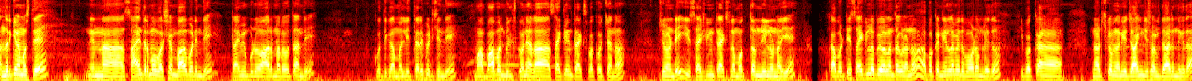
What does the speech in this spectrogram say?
అందరికీ నమస్తే. నిన్న సాయంత్రము వర్షం బాగా పడింది. టైం ఇప్పుడు ఆరున్నర అవుతుంది. కొద్దిగా మళ్ళీ తెరపిడిచింది మా బాబాను పిలుచుకొని అలా సైక్లింగ్ ట్రాక్స్ పక్క వచ్చాను. చూడండి ఈ సైక్లింగ్ ట్రాక్స్లో మొత్తం నీళ్ళు ఉన్నాయి కాబట్టి సైకిల్లో పోయే వాళ్ళంతా కూడాను ఆ పక్క నీళ్ళ మీద పోవడం లేదు. ఈ పక్క నడుచుకోవడానికి జాగింగ్ చేసే వాళ్ళకి దారి ఉంది కదా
